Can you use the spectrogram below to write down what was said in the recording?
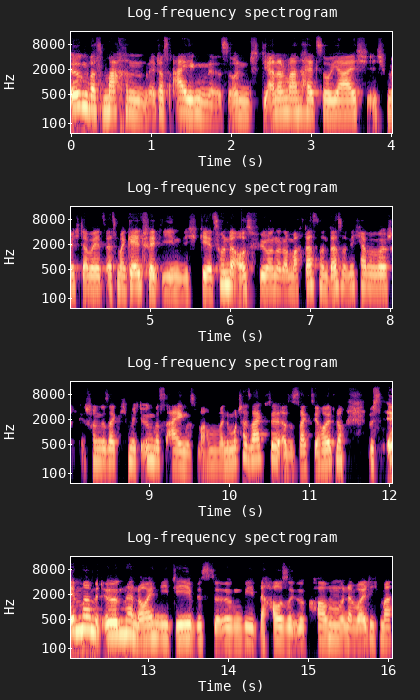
irgendwas machen, etwas Eigenes. Und die anderen waren halt so, ja, ich, ich möchte aber jetzt erstmal Geld verdienen. Ich gehe jetzt Hunde ausführen oder mache das und das. Und ich habe aber schon gesagt, ich möchte irgendwas Eigenes machen. Meine Mutter sagte, also sagt sie heute noch, du bist immer mit irgendeiner neuen Idee, bist du irgendwie nach Hause gekommen. Und dann wollte ich mal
